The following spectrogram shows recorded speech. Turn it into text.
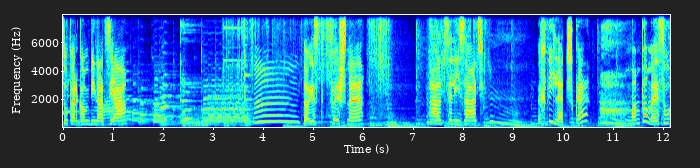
Super kombinacja. Mmm, to jest pyszne. Palce lizać. Chwileczkę. Mam pomysł.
